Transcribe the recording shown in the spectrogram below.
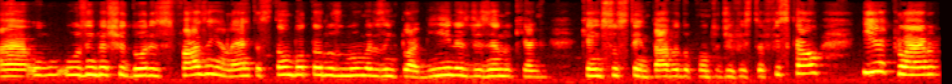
é, os investidores fazem alertas, estão botando os números em planilhas, dizendo que é, que é insustentável do ponto de vista fiscal, e, é claro,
